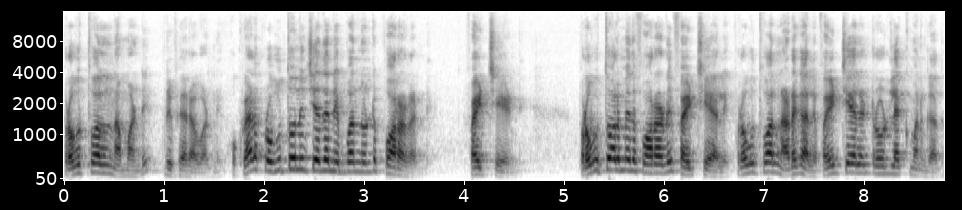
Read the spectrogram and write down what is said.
ప్రభుత్వాలను నమ్మండి ప్రిపేర్ అవ్వండి. ఒకవేళ ప్రభుత్వం నుంచి ఏదైనా ఇబ్బంది ఉంటే పోరాడండి. ఫైట్ చేయండి. ప్రభుత్వాల మీద పోరాడి ఫైట్ చేయాలి. ప్రభుత్వాలను అడగాలి. ఫైట్ చేయాలంటే రోడ్లు ఎక్కమని కాదు.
